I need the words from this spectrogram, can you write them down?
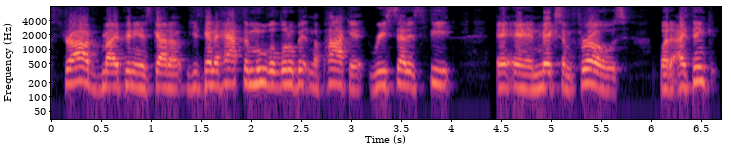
Stroud, in my opinion, has got to he's going to have to move a little bit in the pocket, reset his feet, and, and make some throws. But I think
